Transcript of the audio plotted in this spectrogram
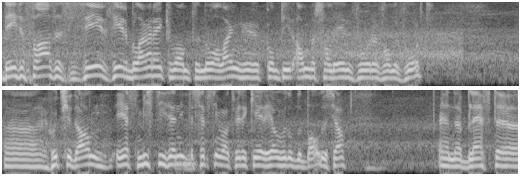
deze fase is zeer, zeer belangrijk, want Noah Lang komt hier anders alleen voor Van der Voort. Uh, goed gedaan. Eerst mist hij zijn interceptie, maar de tweede keer heel goed op de bal. Dus ja. En uh, blijft uh,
